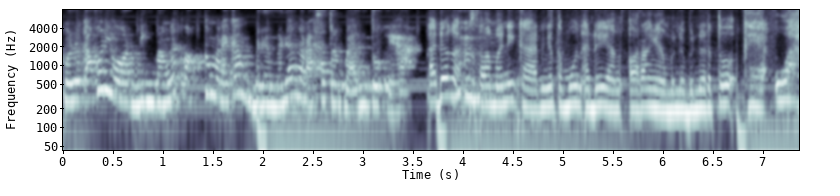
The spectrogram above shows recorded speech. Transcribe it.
menurut aku rewarding banget waktu mereka benar-benar ngerasa terbantu ya. Ada nggak selama ini kan ngetemuin ada yang orang yang bener-bener tuh kayak wah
